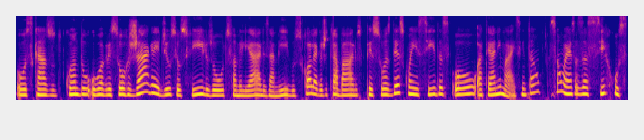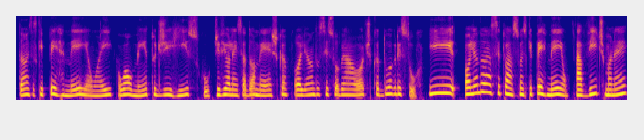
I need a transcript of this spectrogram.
os casos quando o agressor já agrediu seus filhos ou outros familiares, amigos, colegas de trabalho, pessoas desconhecidas ou até animais. Então, são essas as circunstâncias que permeiam aí o aumento de risco de violência doméstica, olhando-se sob a ótica do agressor. E olhando as situações que permeiam a vítima, né,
